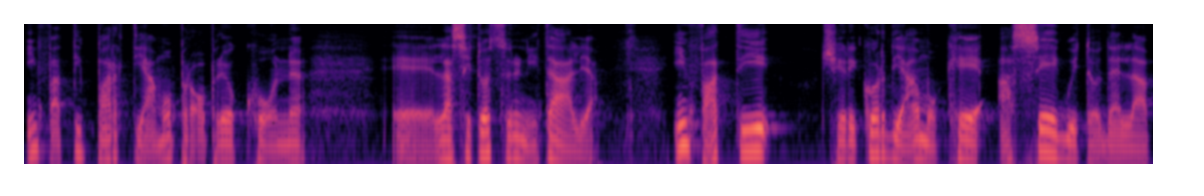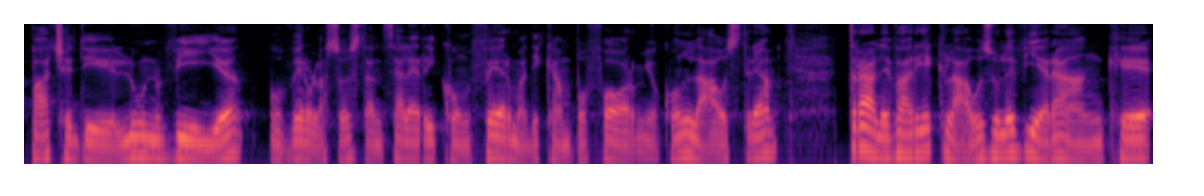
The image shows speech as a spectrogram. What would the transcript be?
Infatti partiamo proprio con eh, la situazione in Italia. Infatti ci ricordiamo che a seguito della pace di Luneville, ovvero la sostanziale riconferma di Campoformio con l'Austria, tra le varie clausole vi era anche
